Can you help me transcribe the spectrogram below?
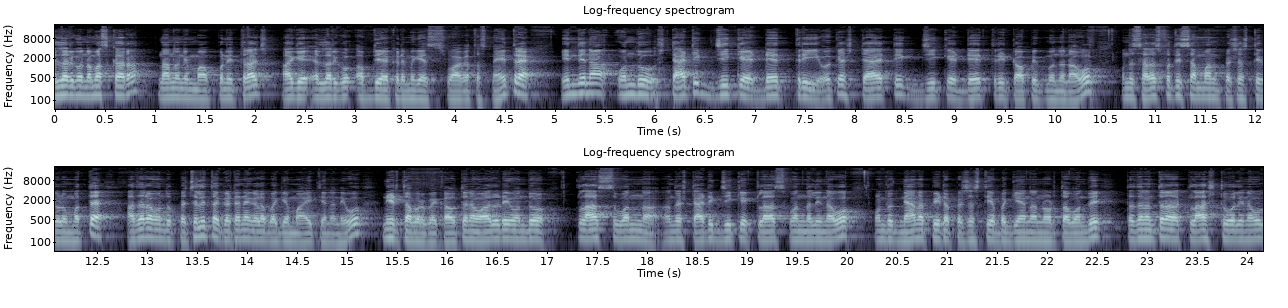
ಎಲ್ಲರಿಗೂ ನಮಸ್ಕಾರ. ನಾನು ನಿಮ್ಮ ಪುನೀತ್ ರಾಜ್. ಹಾಗೆ ಎಲ್ಲರಿಗೂ ಅಬ್ದಿ ಅಕಾಡೆಮಿಗೆ ಸ್ವಾಗತ ಸ್ನೇಹಿತರೆ. ಇಂದಿನ ಒಂದು static G K day three okay static G K day three topic ಬಂದು ನಾವು ಒಂದು ಸರಸ್ವತಿ ಸಮ್ಮಾನ್ ಪ್ರಶಸ್ತಿಗಳು ಮತ್ತು ಅದರ ಒಂದು ಪ್ರಚಲಿತ ಘಟನೆಗಳ ಬಗ್ಗೆ ಮಾಹಿತಿಯನ್ನು ನೀವು ನೀಡ್ತಾ ಬರಬೇಕಾಗುತ್ತೆ. ನಾವು ಆಲ್ರೆಡಿ ಒಂದು ಕ್ಲಾಸ್ ಒನ್ ಅಂದರೆ ಸ್ಟ್ಯಾಟಿಕ್ ಜಿ ಕೆ ಕ್ಲಾಸ್ ಒನ್ನಲ್ಲಿ ನಾವು ಒಂದು ಜ್ಞಾನಪೀಠ ಪ್ರಶಸ್ತಿಯ ಬಗ್ಗೆಯನ್ನು ನೋಡ್ತಾ ಬಂದ್ವಿ. ತದನಂತರ ಕ್ಲಾಸ್ ಟೂ ಅಲ್ಲಿ ನಾವು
